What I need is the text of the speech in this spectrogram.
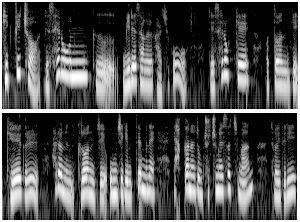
빅피처 이제 새로운 그 미래상을 가지고 이제 새롭게 어떤 게 계획을 하려는 그런 이제 움직임 때문에 약간은 좀 주춤했었지만 저희들이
